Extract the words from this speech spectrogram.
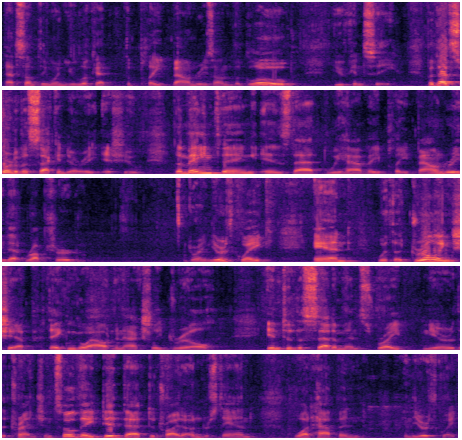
that's something when you look at the plate boundaries on the globe, you can see. But that's sort of a secondary issue. The main thing is that we have a plate boundary that ruptured during the earthquake, and with a drilling ship, they can go out and actually drill into the sediments right near the trench. And so they did that to try to understand what happened in the earthquake.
